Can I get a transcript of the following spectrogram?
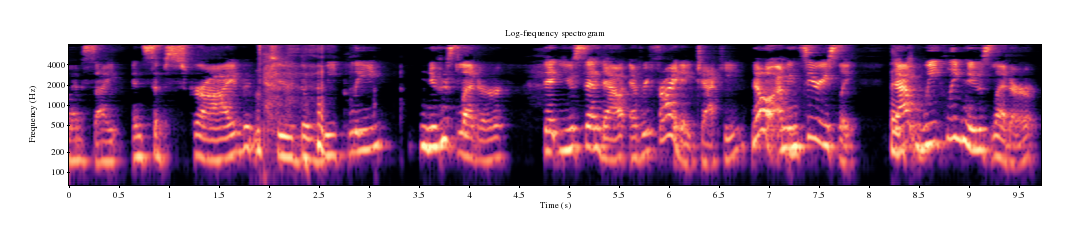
website and subscribe to the weekly newsletter that you send out every Friday, Jackie. No, I mean mm. seriously. Thank that you. weekly newsletter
